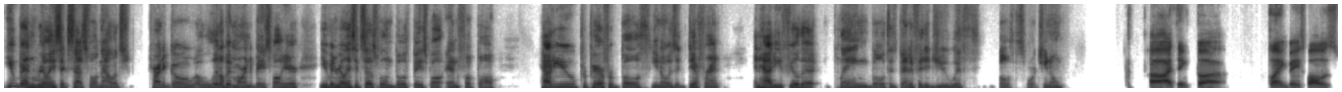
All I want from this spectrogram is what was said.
you've been really successful. Now let's try to go a little bit more into baseball here. You've been really successful in both baseball and football. How do you prepare for both? You know, is it different? And how do you feel that playing both has benefited you with both sports? You know, uh, I think the playing baseball has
